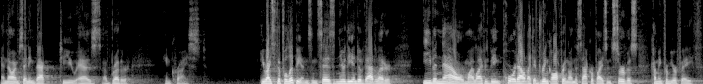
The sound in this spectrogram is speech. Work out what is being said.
and now I'm sending back to you as a brother in Christ. He writes to Philippians and says near the end of that letter, Even now my life is being poured out like a drink offering on the sacrifice and service coming from your faith.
